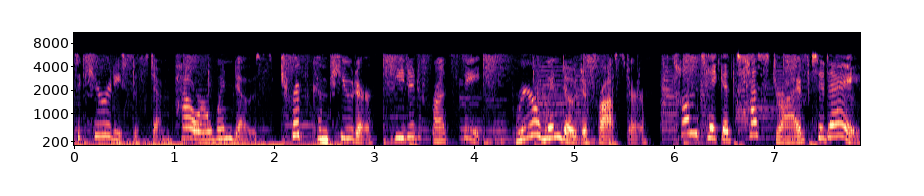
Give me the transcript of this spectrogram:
security system, power windows, trip computer, heated front seats, rear window defroster. Come take a test drive today.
